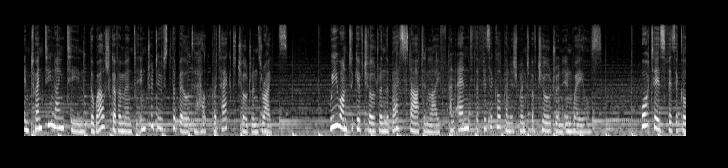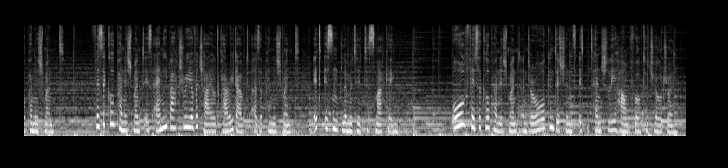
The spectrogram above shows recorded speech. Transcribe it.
In 2019, the Welsh Government introduced the bill to help protect children's rights. We want to give children the best start in life and end the physical punishment of children in Wales. What is physical punishment? Physical punishment is any battery of a child carried out as a punishment. It isn't limited to smacking. All physical punishment under all conditions is potentially harmful to children.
